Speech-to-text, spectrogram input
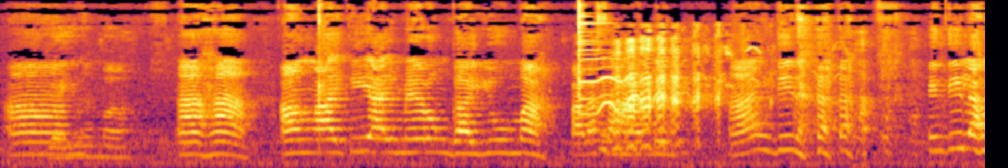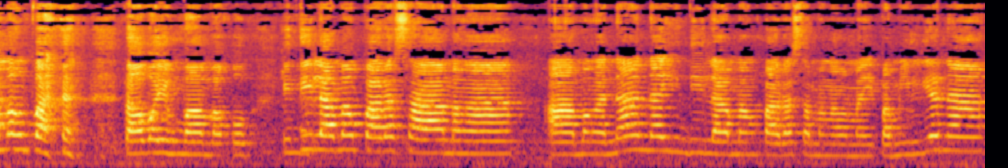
Um, Gayuma. Aha. Ang IKEA ay merong gayuma para sa atin. ha? Hindi na, hindi lamang para tawa yung mama ko. Hindi lamang para sa mga ah, mga nanay, hindi lamang para sa mga may pamilya na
